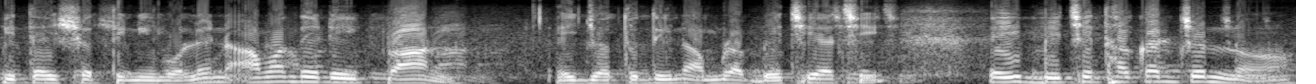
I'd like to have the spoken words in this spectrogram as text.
পিতা ঈশ্বর তিনি বলেন, আমাদের এই প্রাণ এই যতদিন আমরা বেঁচে আছি, এই বেঁচে থাকার জন্য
